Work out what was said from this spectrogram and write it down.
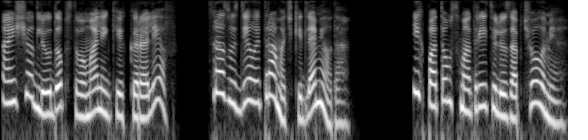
А еще для удобства маленьких королев сразу сделать рамочки для меда. Их потом смотрителю за пчелами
